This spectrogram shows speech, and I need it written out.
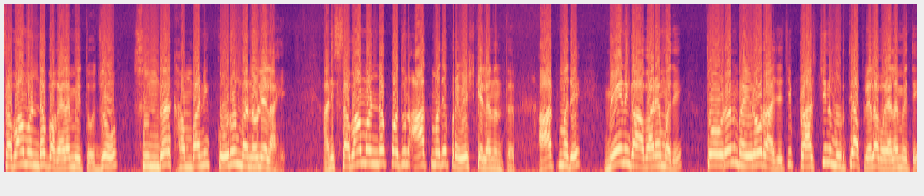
सभामंडप बघायला मिळतो जो सुंदर खांबानी कोरून बनवलेला आहे. आणि सभामंडपमधून आतमध्ये प्रवेश केल्यानंतर आतमध्ये मेन गाभाऱ्यामध्ये तोरण भैरव राजाची प्राचीन मूर्ती आपल्याला बघायला मिळते.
